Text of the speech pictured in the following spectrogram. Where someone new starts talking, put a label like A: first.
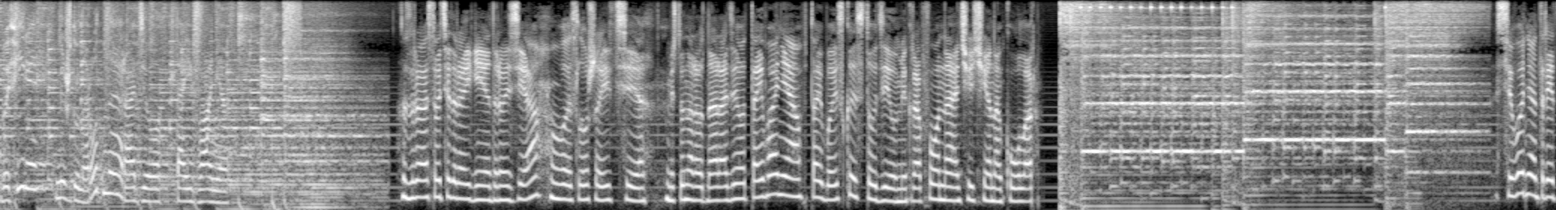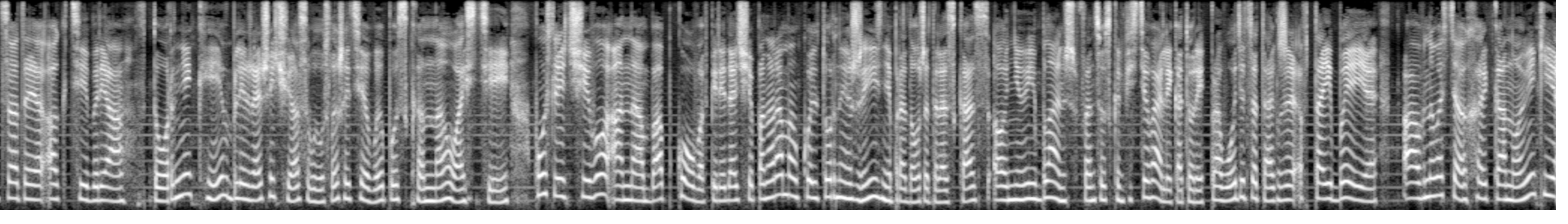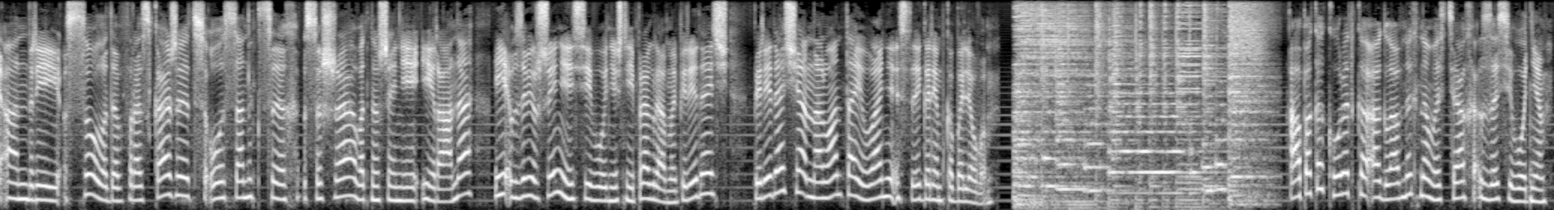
A: В эфире Международное радио Тайваня.
B: Здравствуйте, дорогие друзья! Вы слушаете Международное радио Тайваня в тайбэйской студии у микрофона Чечена Кулар. Сегодня 30 октября, вторник, и в ближайший час вы услышите выпуск новостей, после чего Анна Бабкова в передаче «Панорама культурной жизни» продолжит рассказ о Ньюи Бланш, французском фестивале, который проводится также в Тайбэе. А в новостях экономики Андрей Солодов расскажет о санкциях США в отношении Ирана. И в завершении сегодняшней программы передач передача «Наруан Тайвань» с Игорем Кобылевым. А пока коротко о главных новостях за сегодня.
